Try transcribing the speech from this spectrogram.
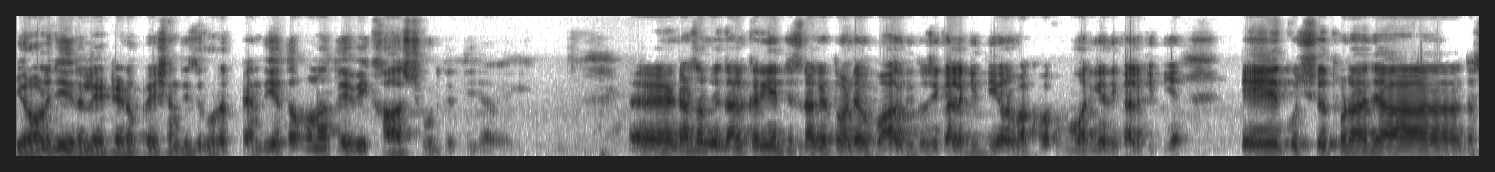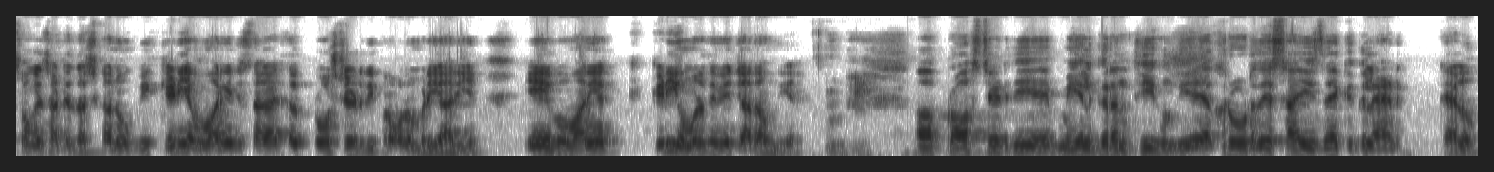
ਯੂਰੋਲੋਜੀ ਰਿਲੇਟਡ ਆਪਰੇਸ਼ਨ ਦੀ ਜ਼ਰੂਰਤ ਪੈਂਦੀ ਹੈ ਤਾਂ ਉਹਨਾਂ ਤੇ ਵੀ ਖਾਸ ਛੂਟ ਦਿੱਤੀ ਜਾਵੇਗੀ। ਡਾਕਟਰ ਸਾਹਿਬ ਜੇ ਗੱਲ ਕਰੀਏ ਜਿਸ ਤਰ੍ਹਾਂ ਕਿ ਤੁਹਾਡੇ ਵਿਭਾਗ ਦੀ ਤੁਸੀਂ ਗੱਲ ਕੀਤੀ ਔਰ ਵੱਖ-ਵੱਖ ਬਿਮਾਰੀਆਂ ਦੀ ਗੱਲ ਕੀਤੀ ਹੈ ਇਹ ਕੁਝ ਥੋੜਾ ਜਿਹਾ ਦੱਸੋਗੇ ਸਾਡੇ ਦਰਸ਼ਕਾਂ ਨੂੰ ਵੀ ਕਿਹੜੀਆਂ ਬਿਮਾਰੀਆਂ ਜਿਸ ਤਰ੍ਹਾਂ ਅੱਜਕੱਲ ਪ੍ਰੋਸਟੇਟ ਦੀ ਪ੍ਰੋਬਲਮ ਬੜੀ ਆ ਰਹੀ ਹੈ ਇਹ ਬਿਮਾਰੀਆਂ ਕਿਹੜੀ ਉਮਰ ਦੇ ਵਿੱਚ ਜ਼ਿਆਦਾ ਹੁੰਦੀਆਂ ਨੇ? ਪ੍ਰੋਸਟੇਟ ਦੀ ਇਹ ਮੇਲ ਗ੍ਰੰਥੀ ਹੁੰਦੀ ਹੈ ਅਖਰੋਟ ਦੇ ਸਾਈਜ਼ ਦਾ ਇੱਕ ਗਲੈਂਡ ਕਹਿ ਲਓ,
